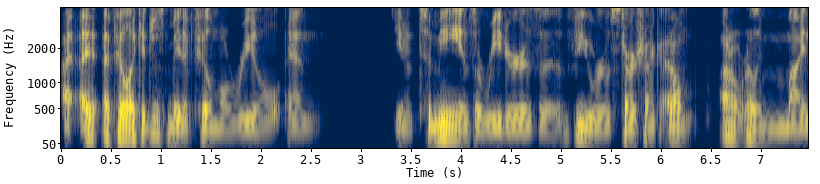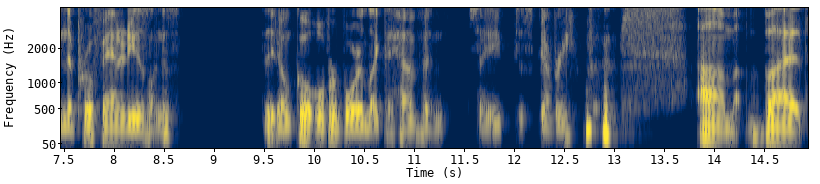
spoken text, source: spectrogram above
I, I feel like it just made it feel more real. And you know, to me as a reader, as a viewer of Star Trek, I don't I don't really mind the profanity as long as they don't go overboard like they have in say Discovery. um, but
